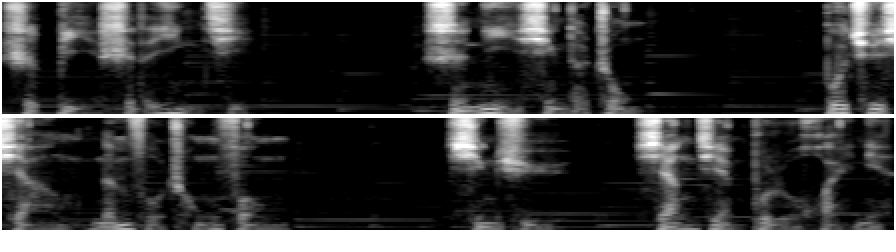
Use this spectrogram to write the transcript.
是彼时的印记，是逆行的钟。不去想能否重逢，兴许相见不如怀念。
